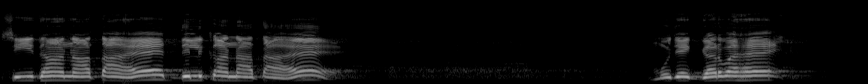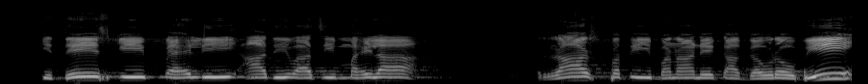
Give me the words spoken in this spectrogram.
सीधा नाता है, दिल का नाता है। मुझे गर्व है कि देश की पहली आदिवासी महिला राष्ट्रपति बनाने का गौरव भी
